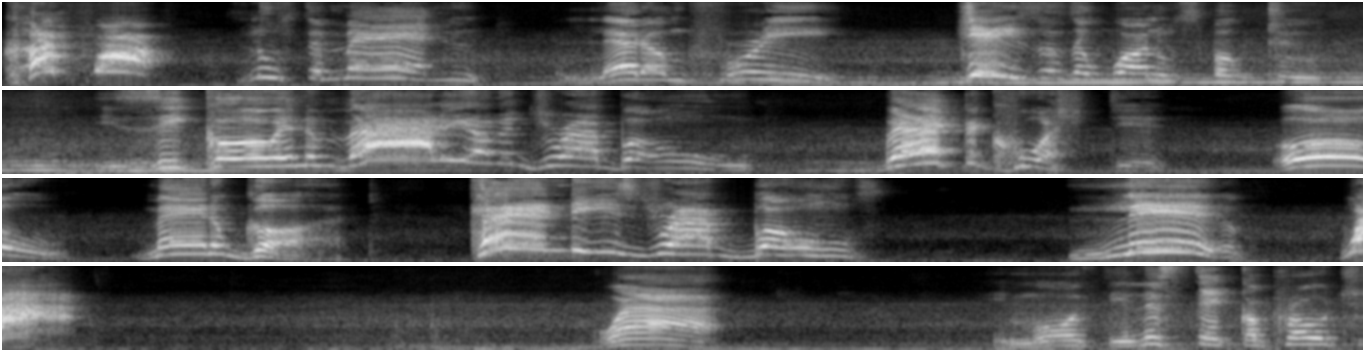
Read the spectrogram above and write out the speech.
come forth, loose the man, let him free. Jesus, the one who spoke to Ezekiel in the valley of the dry bone. Back to question. Oh, man of God, can these dry bones live? Why? Why? A more theistic approach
